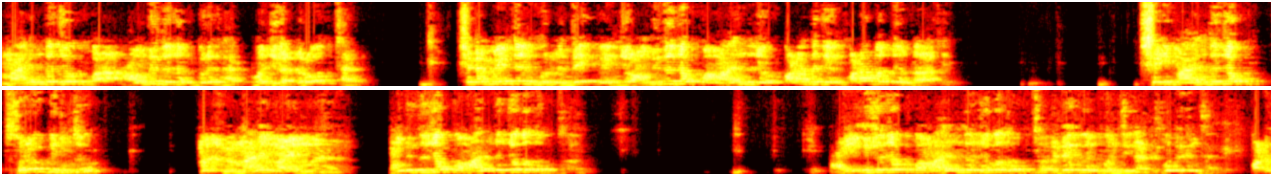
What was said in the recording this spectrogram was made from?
মাহেন্দ্র যোগ বা অমৃত যোগ বলে থাকে পঞ্জিকাতে রোজ থাকে। সেটা মেনটেন করবেন দেখবেন যে অমৃত যোগ বা মাহেন্দ্র যোগ কটা থেকে কটা পর্যন্ত আছে? সেই মাহেন্দ্র যোগ ধরেও কিন্তু মানে মানে মানে অমৃত যোগ বা মাহেন্দ্র যোগও ধরতে হবে। যোগ ধরতে হবে। দেখবেন প্রতিদিন থাকে, কটা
